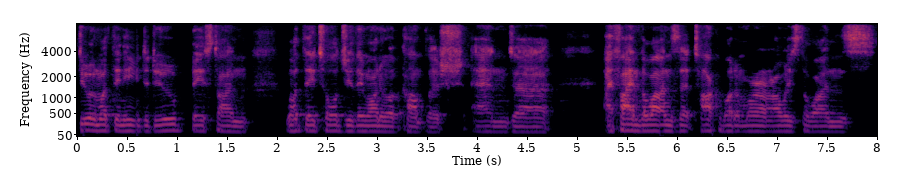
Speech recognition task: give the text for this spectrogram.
doing what they need to do based on what they told you they want to accomplish. And uh, I find the ones that talk about it more are always the ones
